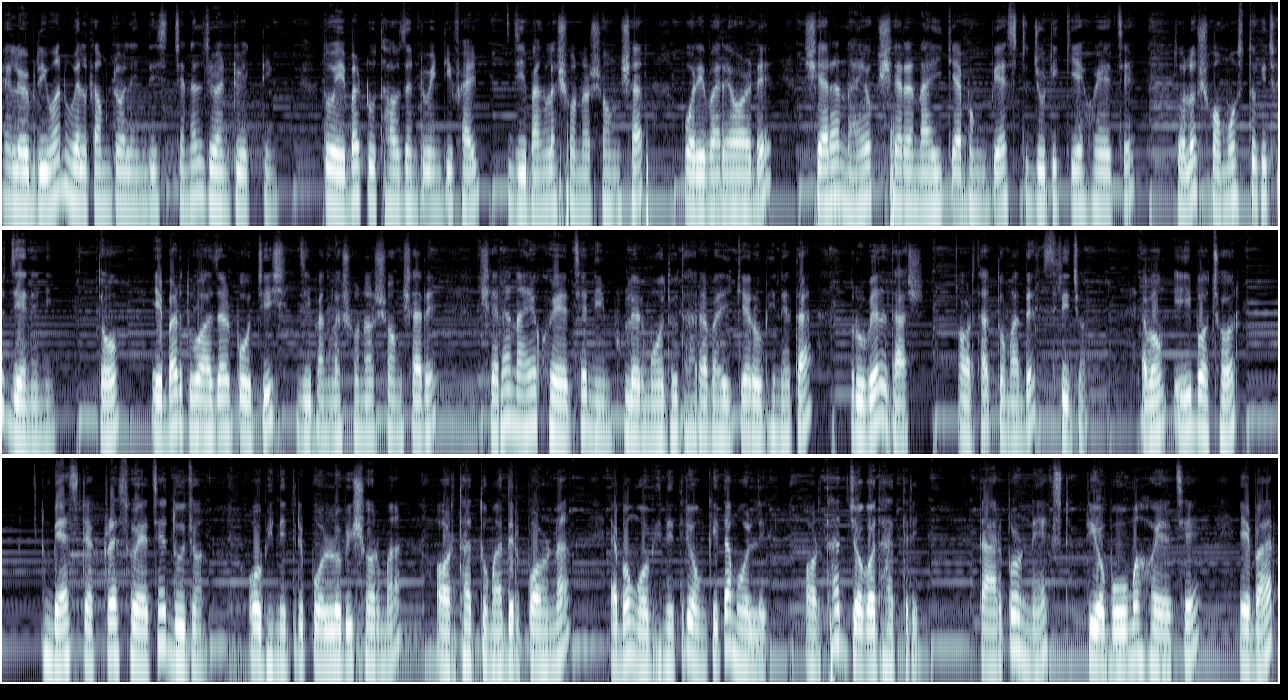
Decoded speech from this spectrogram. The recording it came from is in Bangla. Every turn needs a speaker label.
Speaker 1: Hello everyone welcome to all in this channel join to acting তো এবার two thousand twenty five Zee Bangla Sonar Sansar পরিবার অ্যাওয়ার্ডে সেরা নায়ক, সেরা নায়িকা এবং বেস্ট জুটি কে হয়েছে, চলো সমস্ত কিছু জেনে নিই। তো এবার দু হাজার পঁচিশ জি বাংলা সোনার সংসারে, সেরা নায়ক হয়েছে নিমফুলের মধু ধারাবাহিকের অভিনেতা রুবেল দাস, অর্থাৎ তোমাদের সৃজন। এবং এই বছর বেস্ট অ্যাক্ট্রেস হয়েছে দুজন। অভিনেত্রী পল্লবী শর্মা, অর্থাৎ তোমাদের পর্ণা, এবং অভিনেত্রী অঙ্কিতা মল্লিক, অর্থাৎ জগধাত্রী তারপর নেক্সট প্রিয় বৌমা হয়েছে। এবার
